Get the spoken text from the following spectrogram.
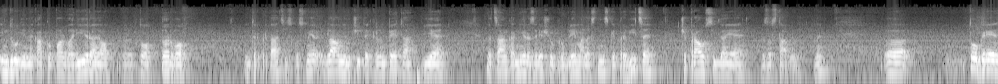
in drugi nekako pol varirajo to prvo interpretacijsko smer. Glavni učitek Lempeta je da Cankar ni razrešil problema lastninske pravice, čeprav si ga je zastavil. Ne. Uh, to gre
